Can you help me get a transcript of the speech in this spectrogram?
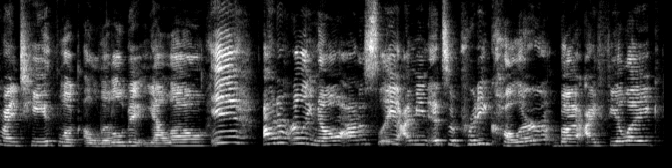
my teeth look a little bit yellow. Eh, I don't really know, honestly. I mean, it's a pretty color, but I feel like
